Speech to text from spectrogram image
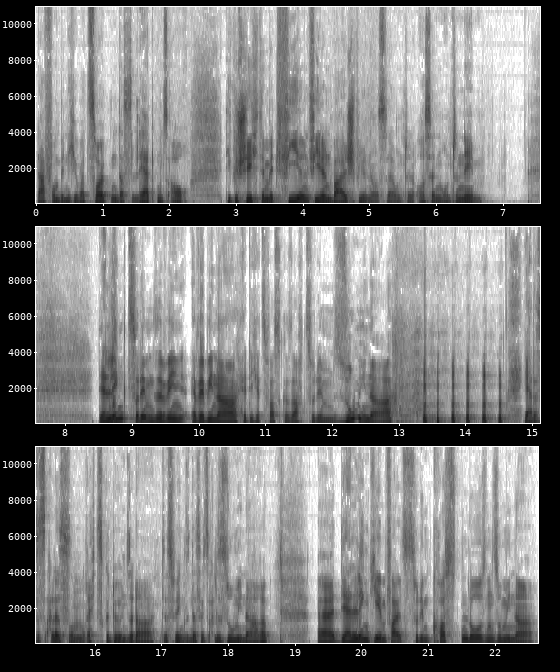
Davon bin ich überzeugt und das lehrt uns auch die Geschichte mit vielen, vielen Beispielen aus, der, aus dem Unternehmen. Der Link zu dem Webinar, hätte ich jetzt fast gesagt, zu dem Zoominar. ja, das ist alles so ein Rechtsgedönse da, deswegen sind das jetzt alles Zoominare. Äh, der Link jedenfalls zu dem kostenlosen Seminar,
